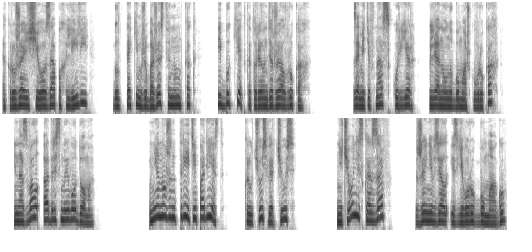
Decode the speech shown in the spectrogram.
Окружающий его запах лилий был таким же божественным, как и букет, который он держал в руках. Заметив нас, курьер глянул на бумажку в руках и назвал адрес моего дома. «Мне нужен третий подъезд». Кручусь, верчусь. Ничего не сказав, Женя взял из его рук бумагу.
